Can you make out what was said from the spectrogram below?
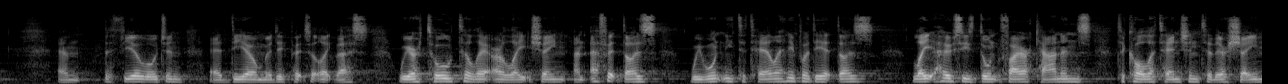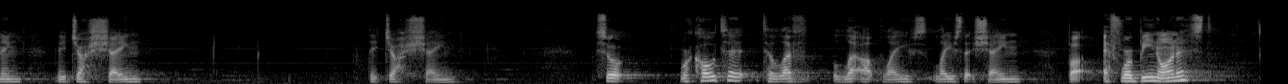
Um, the theologian uh, D.L. Moody puts it like this We are told to let our light shine, and if it does, we won't need to tell anybody it does. Lighthouses don't fire cannons to call attention to their shining, they just shine. They just shine. So, we're called to, to live lit up lives, lives that shine. But if we're being honest,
